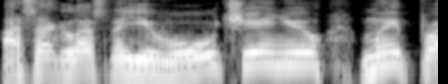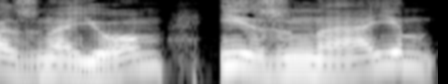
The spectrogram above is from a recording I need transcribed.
а согласно его учению мы познаем и знаем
